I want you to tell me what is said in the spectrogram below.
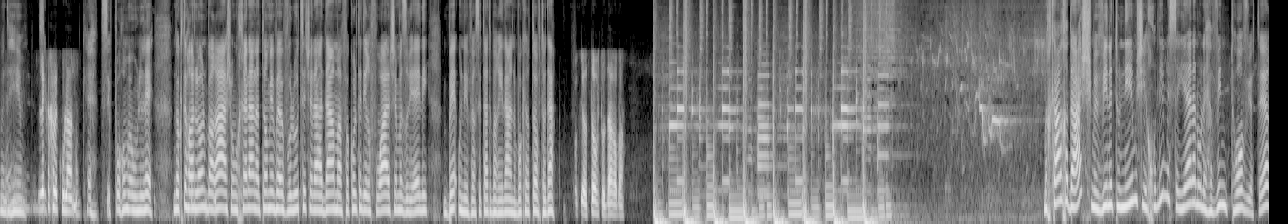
מדהים. לקח לכולנו. כן, סיפור מעולה. דוקטור אלון ברש, מומחה לאנטומיה ואבולוציה של האדם מהפקולטה לרפואה על שם עזריאלי באוניברסיטת בר אילן. בוקר טוב, תודה. בוקר טוב, תודה רבה. מחקר חדש מביא נתונים שיכולים לסייע לנו להבין טוב יותר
